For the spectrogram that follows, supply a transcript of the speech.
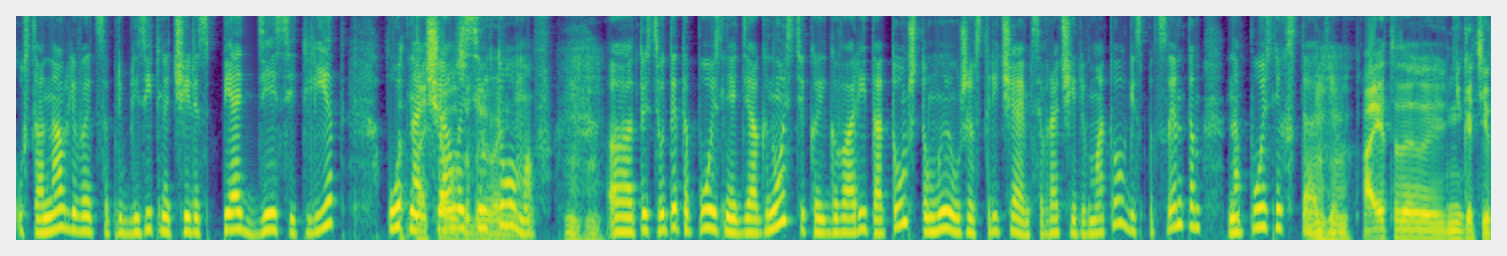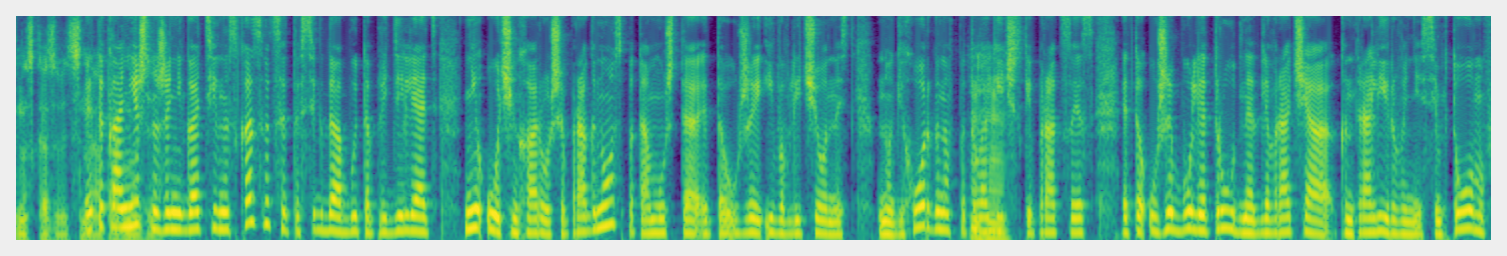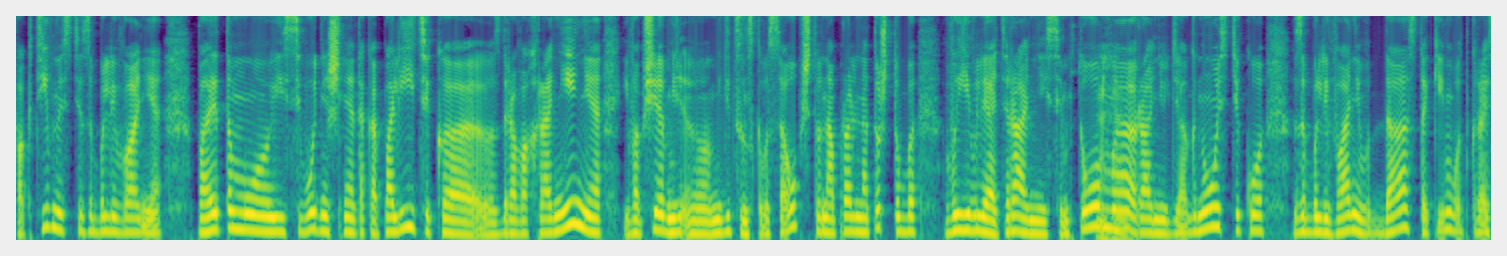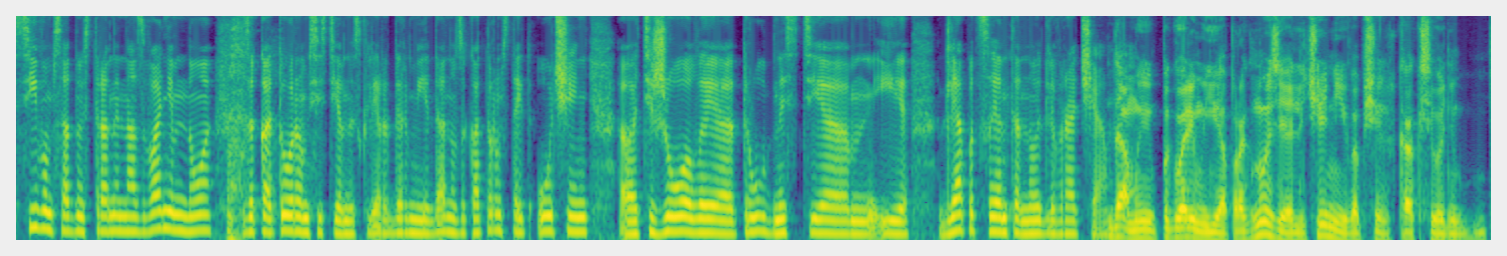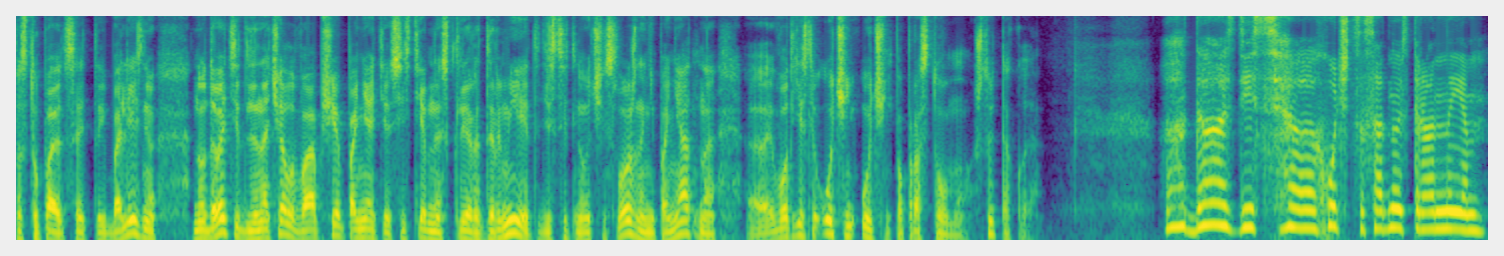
устанавливается приблизительно через 5-10 лет от, от начала, начала симптомов. Угу. То есть вот эта поздняя диагностика и говорит о том, что мы уже встречаемся, врачи-ревматологи, с пациентом на поздних стадиях. Угу. А это негативно сказывается на конечно же, негативно сказывается. Это всегда будет определять не очень хороший прогноз, потому что это уже и вовлеченность многих органов в патологический угу. процесс. Это уже более трудное для врача контролирование симптомов, активности заболевания. Поэтому и сегодняшняя такая политика здравоохранения и вообще э, медицинского сообщества направлена на то, чтобы выявлять ранние симптомы, угу. раннюю диагностику заболевания, вот, да, с таким вот красивым, с одной стороны, названием, названием, но за которым системная склеродермия, да, но за которым стоит очень э, тяжелые трудности и для пациента, но и для врача. Да, мы поговорим и о прогнозе, и о лечении, и вообще, как сегодня поступают с этой болезнью. Но давайте для начала вообще понятие системная склеродермия, это действительно очень сложно, непонятно. Э, вот если очень-очень по-простому, что это такое? А, да, здесь э, хочется, с одной стороны,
